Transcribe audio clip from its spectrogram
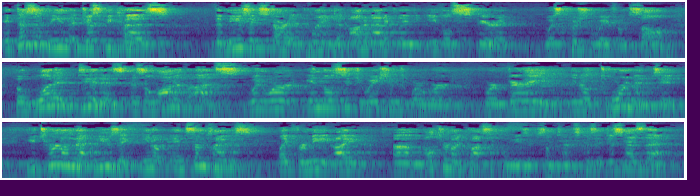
It doesn't mean that just because the music started playing that automatically the evil spirit was pushed away from Saul. But what it did is, is a lot of us, when we're in those situations where we're, we're very, you know, tormented, you turn on that music, you know, and sometimes, like for me, I, um, I'll turn on classical music sometimes because it just has that,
